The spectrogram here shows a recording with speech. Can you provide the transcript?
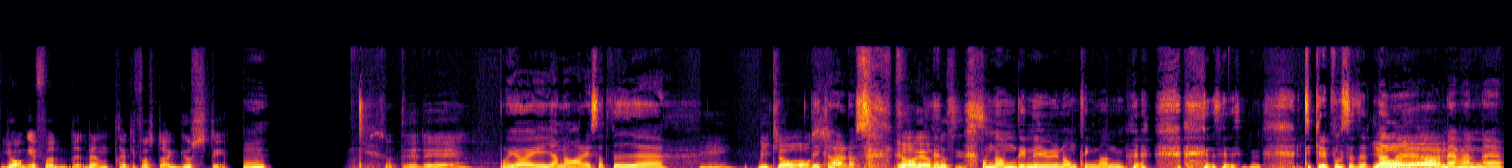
Jag är född den 31 augusti. Mm. Så att det, det Och jag är i januari så att vi, eh, mm, vi klarar oss. vi klarade oss. Ja, ja precis. Om, om det nu är någonting man tycker är positivt. Men, eh, ja, ja. ja, nej, men,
